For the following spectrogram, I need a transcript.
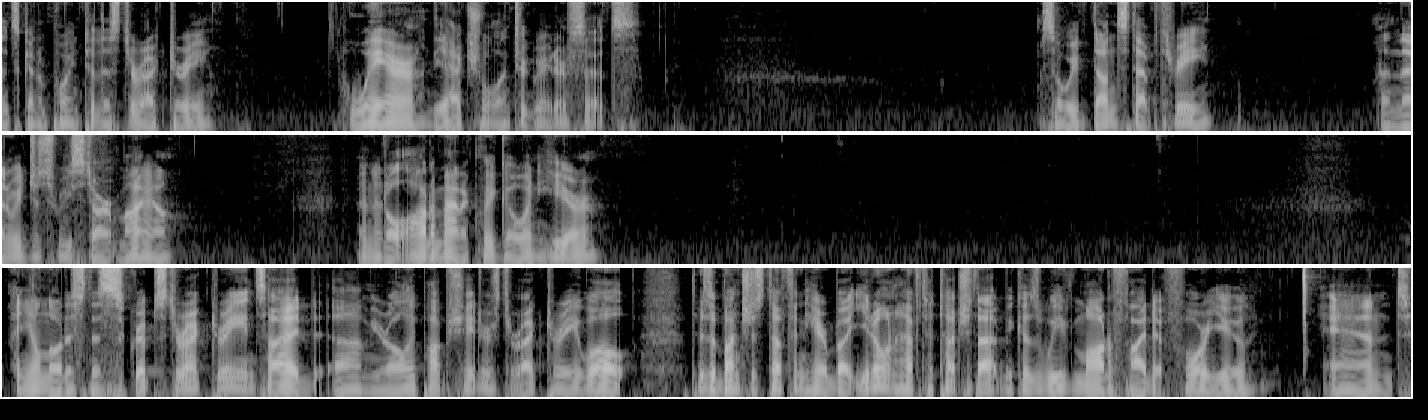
it's going to point to this directory where the actual integrator sits. So we've done step three, and then we just restart Maya, and it'll automatically go in here and you'll notice the scripts directory inside um, your Lollipop Shaders directory. Well, there's a bunch of stuff in here, but you don't have to touch that because we've modified it for you. And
